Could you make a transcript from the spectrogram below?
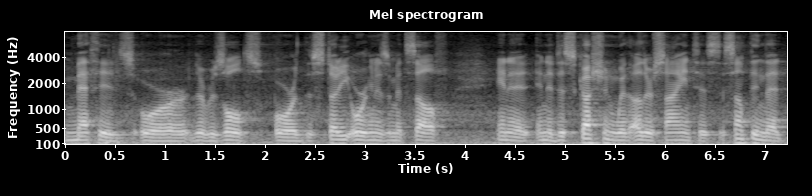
methods or the results or the study organism itself in a, in a discussion with other scientists is something that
